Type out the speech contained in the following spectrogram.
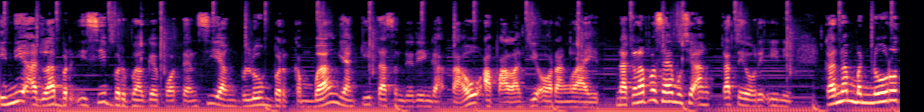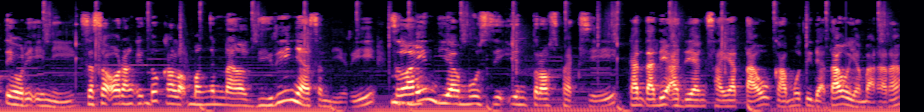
ini adalah berisi berbagai potensi yang belum berkembang yang kita sendiri nggak tahu apalagi orang lain. Nah kenapa saya mesti angkat teori ini? Karena menurut teori ini seseorang itu kalau mengenal dirinya sendiri hmm. selain dia mesti introspeksi kan tadi ada yang saya tahu kamu tidak tahu ya Mbak Rara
